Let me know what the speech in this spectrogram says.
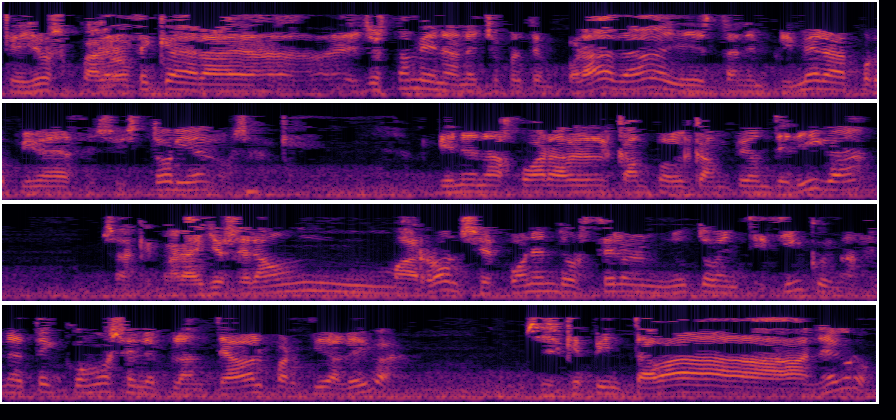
Que ellos parece que ahora- ellos también han hecho pretemporada y están en primera por primera vez en su historia, o sea que vienen a jugar al campo del campeón de liga, o sea que para ellos era un marrón, se ponen 2-0 en el minuto 25, imagínate cómo se le planteaba el partido a Leiva, si es que pintaba negro.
